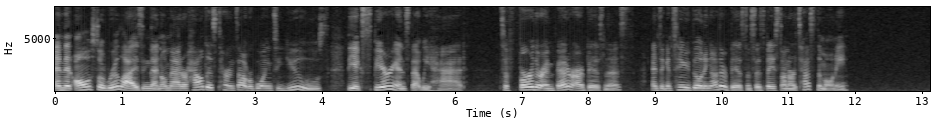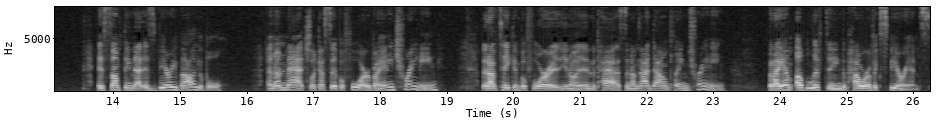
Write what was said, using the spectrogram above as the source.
and then also realizing that no matter how this turns out, we're going to use the experience that we had to further and better our business and to continue building other businesses based on our testimony is something that is very valuable and unmatched, like I said before, by any training that I've taken before, you know, in the past. And I'm not downplaying training, but I am uplifting the power of experience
